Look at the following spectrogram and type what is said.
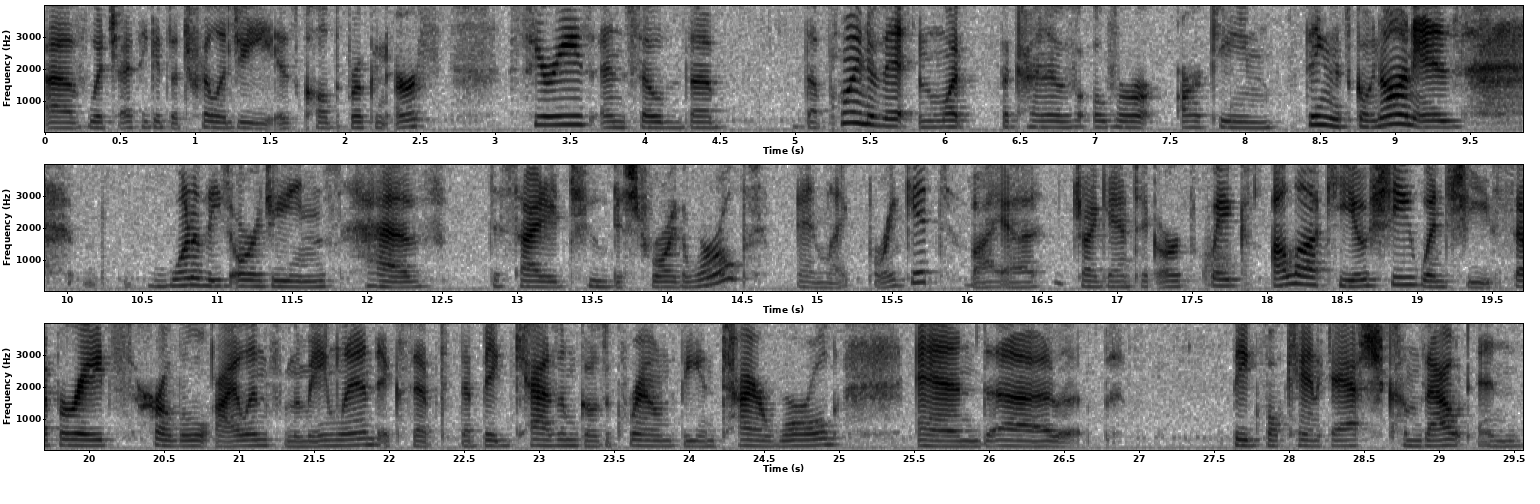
of which I think it's a trilogy is called the Broken Earth series and so the the point of it and what the kind of overarching thing that's going on is one of these orogenes have decided to destroy the world and like break it via gigantic earthquakes a la Kyoshi when she separates her little island from the mainland except the big chasm goes around the entire world and uh, big volcanic ash comes out and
